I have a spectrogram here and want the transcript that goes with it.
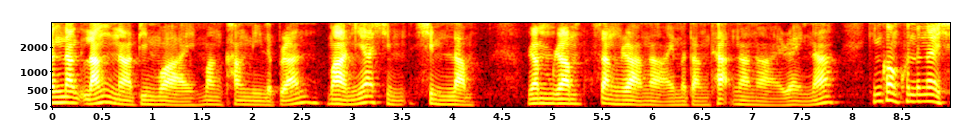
ลังนักลังนาพินวายมังคังนีเลบรันมานียชิมชิมลำรำรำสังรางายมาตังทะงางายไรนะคิงคองคุณละไงช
